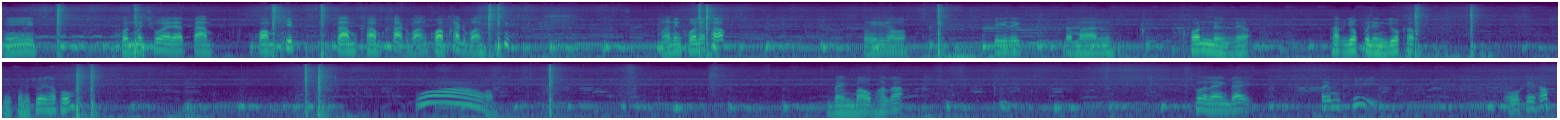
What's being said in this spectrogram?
มีคนมาช่วยแล้วตามความคิดตามความคาดหวังความคาดหวัง มาหนึ่งคนแล้วครับตัวนี้เราตีได้ประมาณค้อนหนึ่งแล้ว พักยกไปหนึ่งยกครับ มีคนมาช่วยครับผม ว้าว แบ่งเบาภาระช่วยแรงได้ เต็มที่ โอเคครับ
